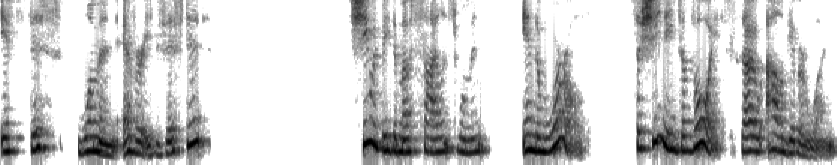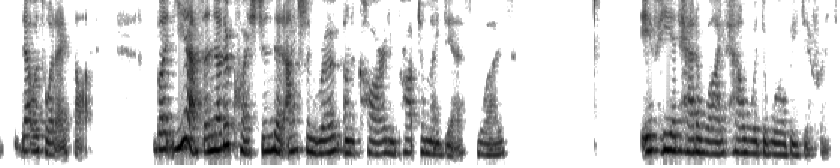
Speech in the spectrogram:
if this woman ever existed, she would be the most silenced woman in the world. So she needs a voice. So I'll give her one. That was what I thought. But yes, another question that I actually wrote on a card and propped on my desk was if he had had a wife, how would the world be different?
